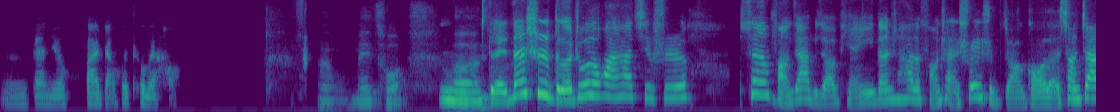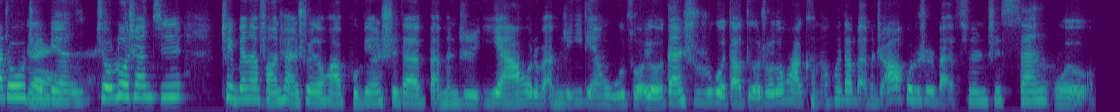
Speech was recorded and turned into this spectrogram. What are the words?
嗯，感觉发展会特别好。嗯，没错。嗯，对，但是德州的话，它其实，虽然房价比较便宜，但是它的房产税是比较高的。像加州这边，就洛杉矶这边的房产税的话，普遍是在百分之一啊，或者百分之一点五左右。但是如果到德州的话，可能会到百分之二或者是百分之三。我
